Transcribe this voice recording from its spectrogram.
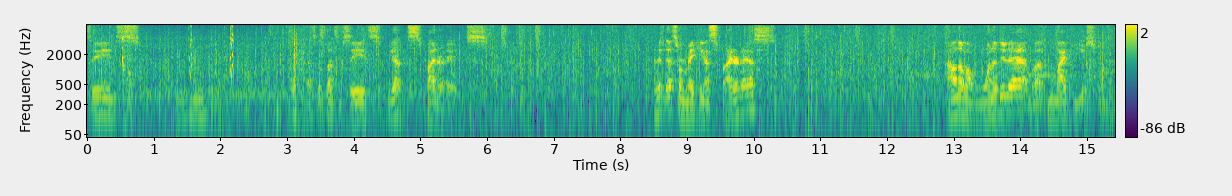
Seeds. Mm -hmm. Let's go plant some seeds. We got spider eggs. I think that's for making a spider nest. I don't know if I want to do that, but might be useful.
